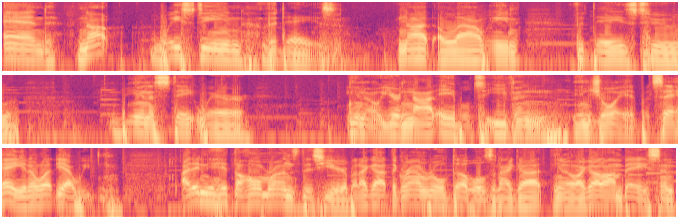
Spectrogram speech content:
and not wasting the days, not allowing the days to be in a state where you know you're not able to even enjoy it but say hey you know what yeah we I didn't hit the home runs this year, but I got the ground rule doubles and I got, you know, I got on base and,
